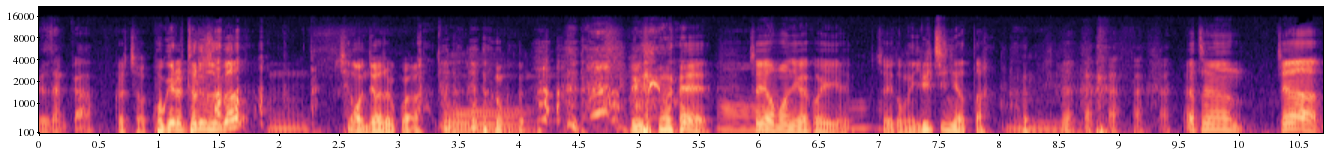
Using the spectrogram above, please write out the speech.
외상값. 그렇죠. 고개를 들은 순간 음. 책 언제 가져올 거야. 어. 그렇기 때문에 어. 저희 어머니가 거의 저희 동네 일진이었다. 음. 하여튼 제가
